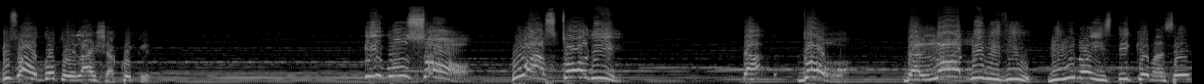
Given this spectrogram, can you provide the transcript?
Before I go to Elisha quickly, even Saul, who has told him that go, the Lord be with you. Do you know he still came and said,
